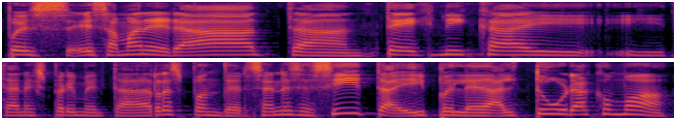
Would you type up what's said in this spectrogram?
pues esa manera tan técnica y, tan experimentada de responder se necesita y pues le da altura como a,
